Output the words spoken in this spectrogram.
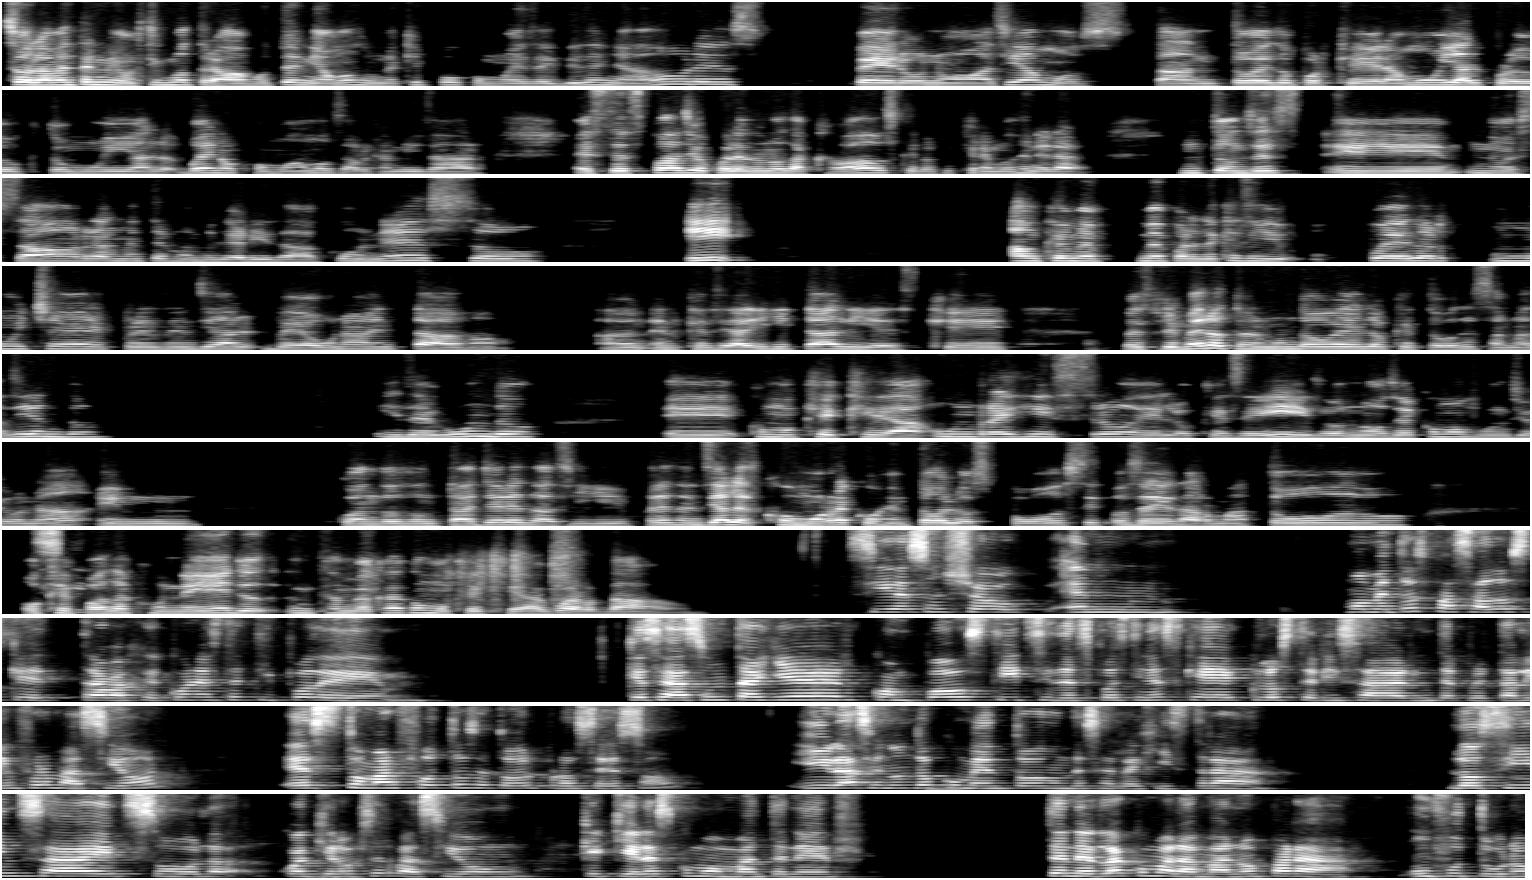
Solamente en mi último trabajo teníamos un equipo como de seis diseñadores, pero no hacíamos tanto eso porque era muy al producto, muy al, bueno, cómo vamos a organizar este espacio, cuáles son los acabados, qué es lo que queremos generar. Entonces, eh, no estaba realmente familiarizada con eso. Y aunque me, me parece que sí puede ser muy chévere presencial, veo una ventaja en el que sea digital y es que, pues primero, todo el mundo ve lo que todos están haciendo y segundo, eh, como que queda un registro de lo que se hizo. No sé cómo funciona en cuando son talleres así presenciales, cómo recogen todos los posts o se desarma todo o qué pasa con ellos. En cambio acá como que queda guardado. Sí, es un show. En momentos pasados que trabajé con este tipo de, que se hace un taller con post-its y después tienes que clusterizar, interpretar la información, es tomar fotos de todo el proceso, ir haciendo un documento donde se registra los insights o cualquier observación que quieras como mantener, tenerla como a la mano para un futuro.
